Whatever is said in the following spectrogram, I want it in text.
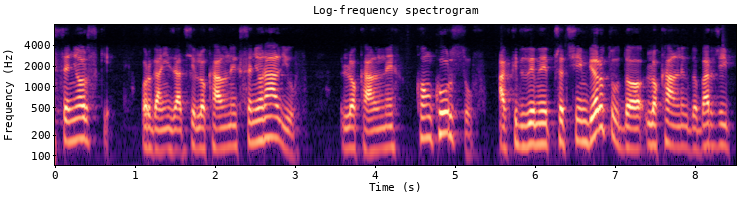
seniorskie, organizacje lokalnych senioraliów, lokalnych konkursów. Aktywizujemy przedsiębiorców do lokalnych, do bardziej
